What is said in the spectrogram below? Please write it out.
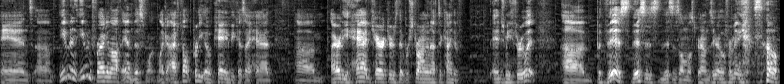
and um, even even Fragonoth and this one, like I felt pretty okay because I had um, I already had characters that were strong enough to kind of edge me through it. Um, but this this is this is almost ground zero for me. so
